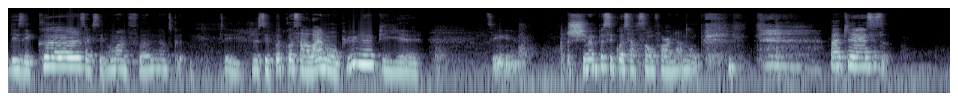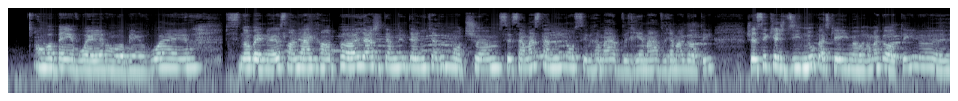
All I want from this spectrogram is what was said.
des écoles. Fait que c'est vraiment le fun, en tout cas. Je sais pas de quoi ça a l'air non plus, là. Puis, euh, je sais même pas c'est quoi ça ressemble Farnham non plus. fait que c'est ça. On va bien voir, on va bien voir. Sinon, ben Noël s'en vient à grands pas. Hier, j'ai terminé le dernier cadeau de mon chum. Sincèrement, cette année, on s'est vraiment, vraiment, vraiment gâtés. Je sais que je dis nous parce qu'il m'a vraiment gâté, là.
